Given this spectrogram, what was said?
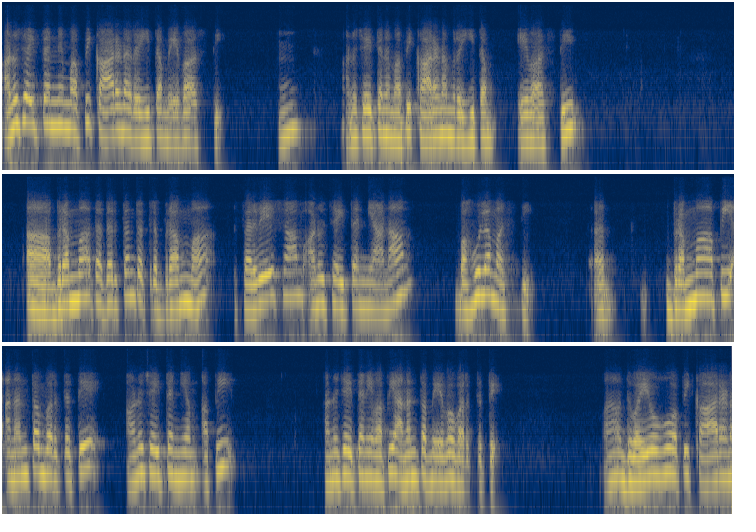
अणुचैतन्यमपि कारणरहितमेव अस्ति। अणुचैतन्यमपि कारणं रहितम् एव अस्ति। ब्रह्म, तदर्थं तत्र ब्रह्म सर्वेषाम् अणुचैतन्यानां बहुलमस्ति। ब्रह्म अपि अनन्तं वर्तते अणुचैतन्यम् अपि अणुचैतन्यमपि अनन्तमेव वर्तते। द्वयोः अपि कारण,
